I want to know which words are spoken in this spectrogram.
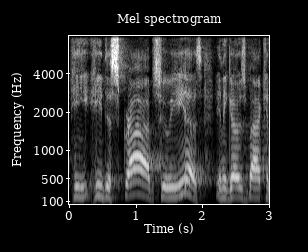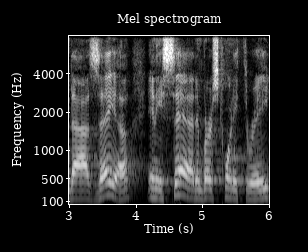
he, he describes who he is. And he goes back into Isaiah and he said in verse 23,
